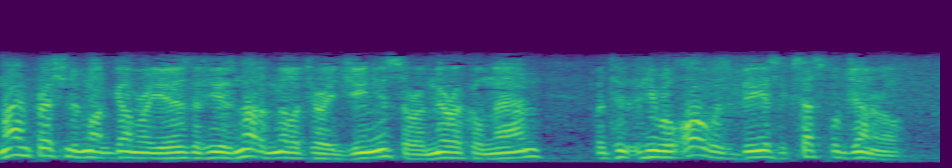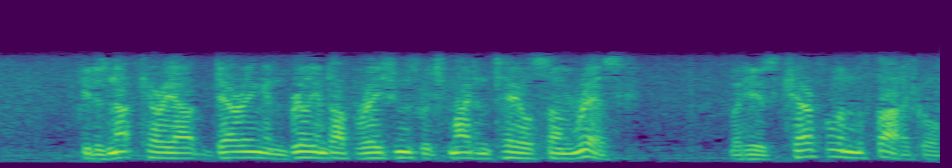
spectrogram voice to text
My impression of Montgomery is that he is not a military genius or a miracle man, but he will always be a successful general. He does not carry out daring and brilliant operations which might entail some risk, but he is careful and methodical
